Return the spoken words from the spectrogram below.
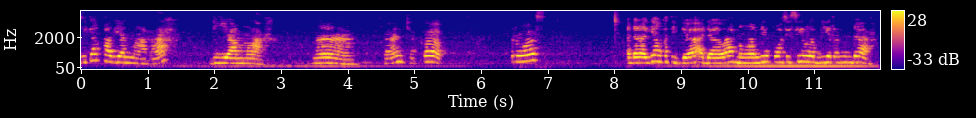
Jika kalian marah, diamlah. Nah, kan cakep. Terus ada lagi yang ketiga adalah mengambil posisi lebih rendah.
